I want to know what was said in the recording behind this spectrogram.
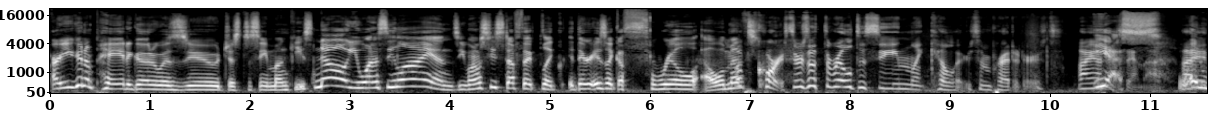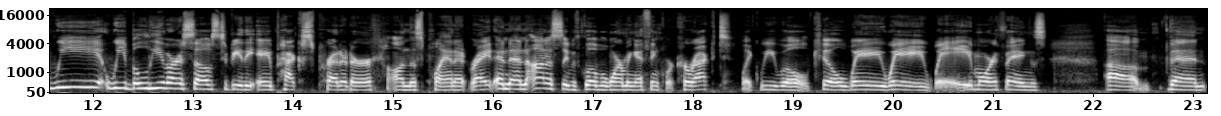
Are you going to pay to go to a zoo just to see monkeys? No, you want to see lions. You want to see stuff that like there is like a thrill element. of course, there's a thrill to seeing like killers and predators. I understand Yes, that. I- and we we believe ourselves to be the apex predator on this planet, right? And and honestly, with global warming, I think we're correct. Like we will kill way, way, way more things um, than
